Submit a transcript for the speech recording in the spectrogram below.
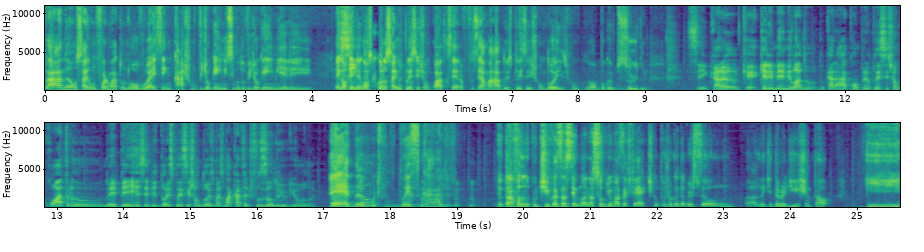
ah, não, saiu um formato novo. Aí você encaixa um videogame em cima do videogame e ele. É igual Sim. aquele negócio que quando saiu o PlayStation 4, que você era você amarrar dois PlayStation 2, tipo, é um pouco absurdo. Sim, cara, que- aquele meme lá do, do cara, ah, comprei o PlayStation 4 no, no eBay e recebi dois PlayStation 2, mais uma carta de fusão do Yu-Gi-Oh! lá. É, não, tipo, é caralho. Eu tava falando contigo essa semana sobre o Mass Effect, que eu tô jogando a versão a Legendary Edition e tal. E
